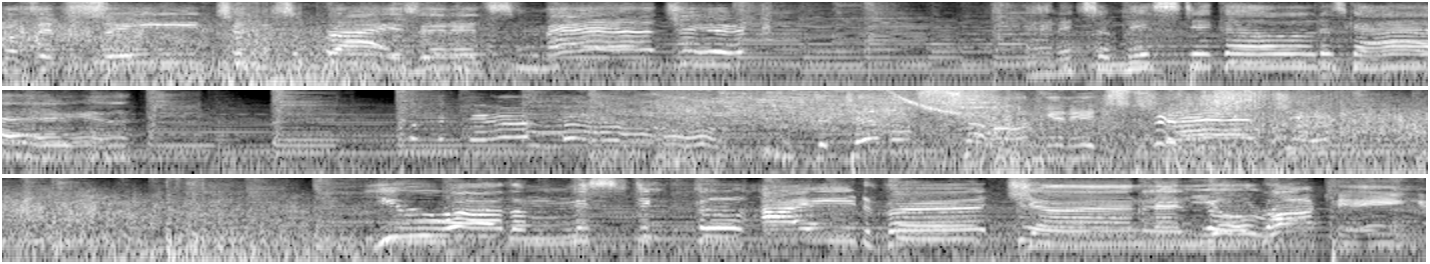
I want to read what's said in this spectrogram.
Cause it's Satan's surprise and it's magic. And it's a mystical disguise. The devil's strong and it's tragic. You are the mystical eyed virgin and you're rocking.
